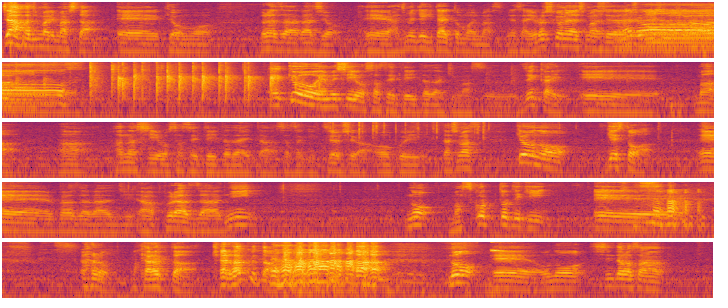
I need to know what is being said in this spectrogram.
じゃあ始まりました、えー今日もブラザーラジオ、えー始めていきたいと思います。皆さんよろしくお願いします。お願いします。えー今日 MC をさせていただきます。前回、えーまああ話をさせていただいた佐々木剛がお送りいたします。今日のゲストは、えープラザラジあプラザにのマスコット的、えー あのキャラクター。キャラクター。の、えー小野慎太郎さん。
